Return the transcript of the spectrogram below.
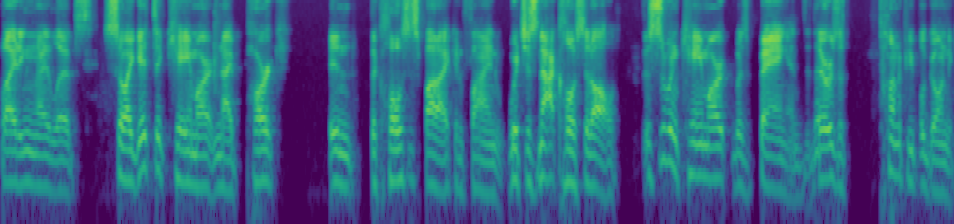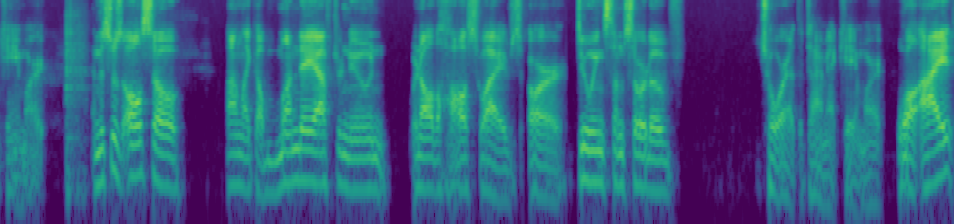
biting my lips. So I get to Kmart and I park in the closest spot I can find, which is not close at all. This is when Kmart was banging. There was a ton of people going to Kmart. And this was also on like a Monday afternoon when all the housewives are doing some sort of chore at the time at Kmart. Well, I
